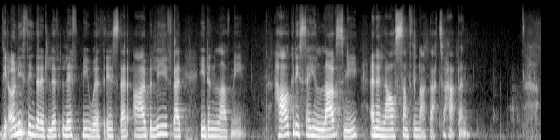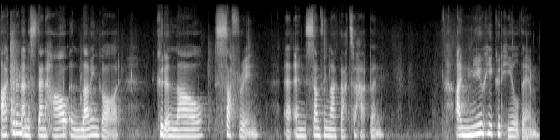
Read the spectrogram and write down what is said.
The only thing that it left me with is that I believe that he didn't love me. How could he say he loves me and allow something like that to happen? I couldn't understand how a loving God could allow suffering and something like that to happen. I knew he could heal them.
